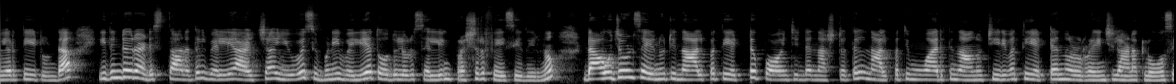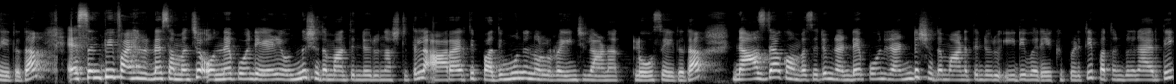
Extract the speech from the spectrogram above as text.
ഉയർത്തിയിട്ടുണ്ട്. ഇതിന്റെ ഒരു അടിസ്ഥാനത്തിൽ വെള്ളിയാഴ്ച യു എസ് വിപണി വലിയ തോതിൽ ഒരു സെല്ലിംഗ് പ്രഷർ ഫേസ് ചെയ്തിരുന്നു. ഡൗ ജോൺസ് എഴുന്നൂറ്റി നാൽപ്പത്തി എട്ട് എട്ട് പോയിന്റിന്റെ നഷ്ടത്തിൽ നാൽപ്പത്തി മൂവായിരത്തി നാനൂറ്റി ഇരുപത്തി എട്ട് എന്നുള്ള റേഞ്ചിലാണ് ക്ലോസ് ചെയ്തത്. എസ് എൻ പി ഫൈവ് ഹൺഡ്രഡിനെ സംബന്ധിച്ച് ഒന്ന് പോയിന്റ് ഏഴ് ഒന്ന് ശതമാനത്തിന്റെ ഒരു നഷ്ടത്തിൽ ആറായിരത്തി പതിമൂന്ന് എന്നുള്ള റേഞ്ചിലാണ് ക്ലോസ് ചെയ്തത്. നാസ്ഡ കോമ്പസിറ്റും രണ്ട് പോയിന്റ് രണ്ട് ശതമാനത്തിന്റെ ഒരു ഇടിവ് രേഖപ്പെടുത്തി പത്തൊൻപതിനായിരത്തി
